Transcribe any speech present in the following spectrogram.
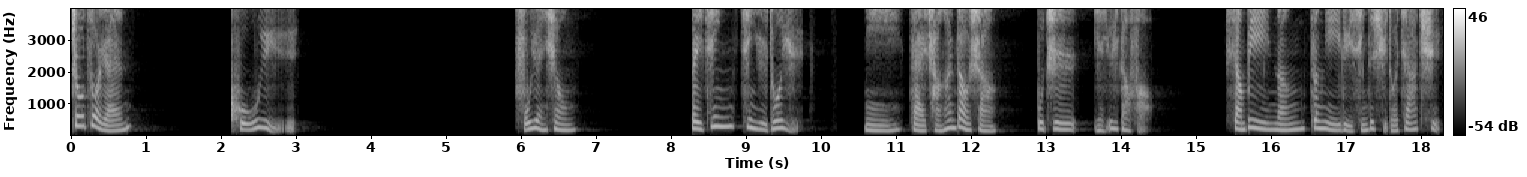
周作人，苦雨，福元兄。北京近日多雨，你在长安道上，不知也遇到否？想必能增你旅行的许多佳趣。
